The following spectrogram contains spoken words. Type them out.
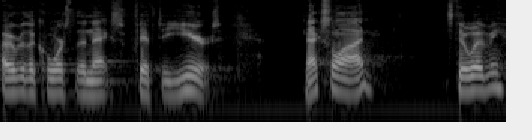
over the course of the next 50 years. Next slide. Still with me?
